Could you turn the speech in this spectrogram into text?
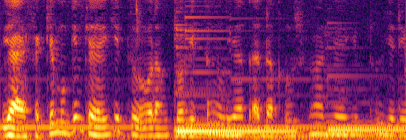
ya efeknya mungkin kayak gitu. Orang tua kita ngelihat ada kerusuhan kayak gitu. Jadi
